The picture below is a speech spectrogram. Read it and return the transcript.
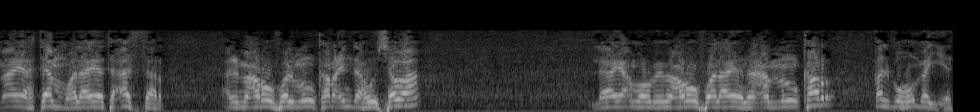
ما يهتم ولا يتأثر. المعروف والمنكر عنده سواء لا يأمر بمعروف ولا ينهى عن منكر قلبه ميت.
